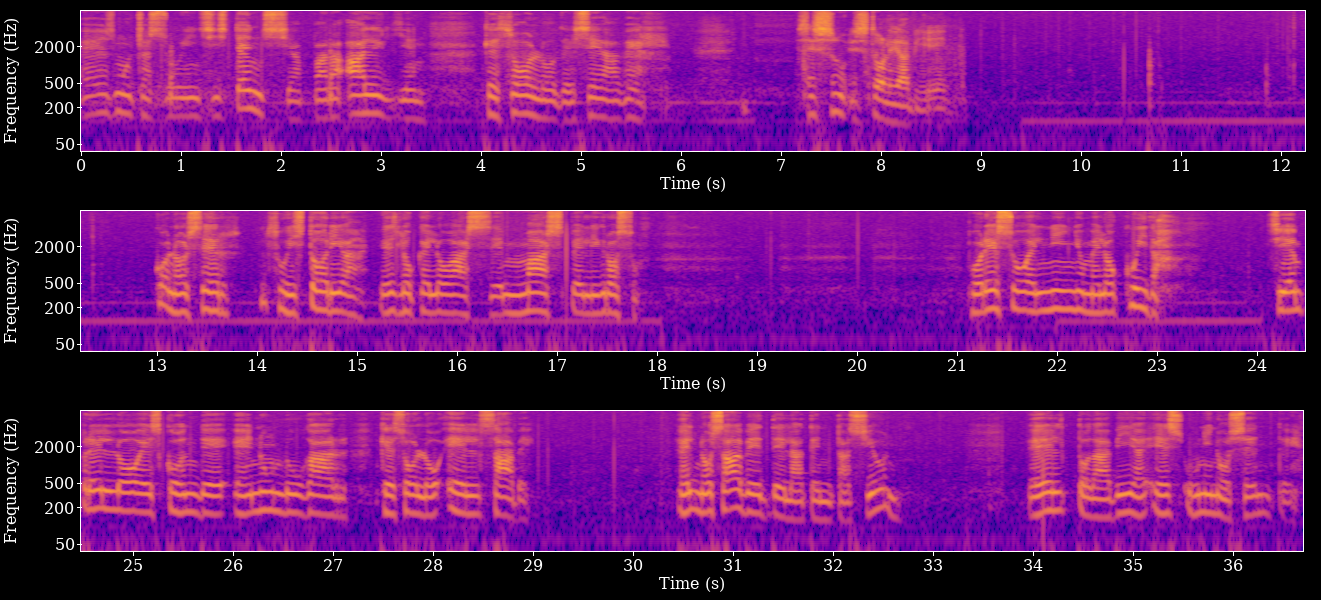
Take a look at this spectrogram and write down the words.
Es mucha su insistencia para alguien que solo desea ver. Si su historia bien. Conocer su historia es lo que lo hace más peligroso. Por eso el niño me lo cuida. Siempre lo esconde en un lugar que solo él sabe. Él no sabe de la tentación. Él todavía es un inocente.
